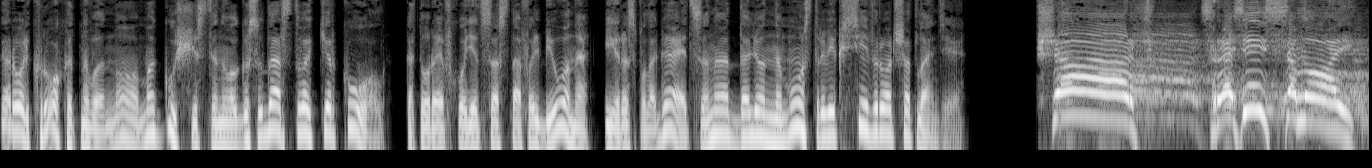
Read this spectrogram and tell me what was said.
король крохотного, но могущественного государства Киркуол, которое входит в состав Альбиона и располагается на отдаленном острове к северу от Шотландии. «Шарп! Сразись со мной!»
